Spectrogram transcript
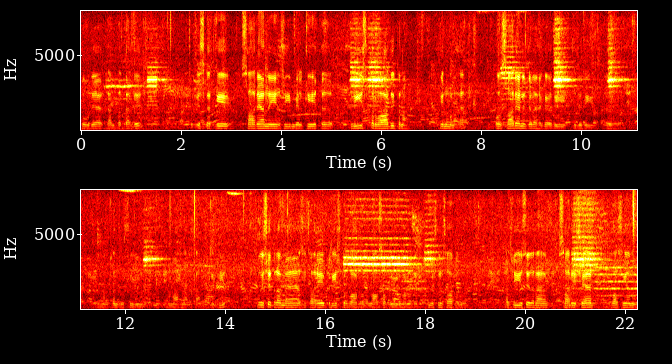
ਸੋਚਦੇ ਆ ਗੱਲਬਾਤ ਕਰਦੇ ਆ। ਸੋ ਇਸ ਕਰਕੇ ਸਾਰਿਆਂ ਨੇ ਅਸੀਂ ਮਿਲ ਕੇ ਇੱਕ ਪੁਲਿਸ ਪਰਿਵਾਰ ਦੀ ਤਰ੍ਹਾਂ ਇਹਨੂੰ ਮਨਾਇਆ। ਔਰ ਸਾਰਿਆਂ ਨੇ ਜਿਹੜਾ ਹੈਗਾ ਇਹਦੀ ਜਿਹੜੀ ਅਹ, ਮਨ ਤੰਦਰੁਸਤੀ ਦੀ ਪਰਮਾਤਮਾ ਦੀ ਕਾਮਨਾ ਕੀਤੀ ਹੈ। ਸੋ ਇਸੇ ਤਰ੍ਹਾਂ ਮੈਂ ਅਸੀਂ ਸਾਰੇ ਪੁਲਿਸ ਪਰਿਵਾਰ ਵੱਲੋਂ ਨੌ ਸਬ ਡਿਵੀਜ਼ਨ ਵੱਲੋਂ ਤੇ ਕਮਿਸ਼ਨਰ ਸਾਹਿਬ ਵੱਲੋਂ ਅਸੀਂ ਇਸੇ ਤਰ੍ਹਾਂ ਸਾਰੇ ਸ਼ਹਿਰ ਵਾਸੀਆਂ ਨੂੰ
